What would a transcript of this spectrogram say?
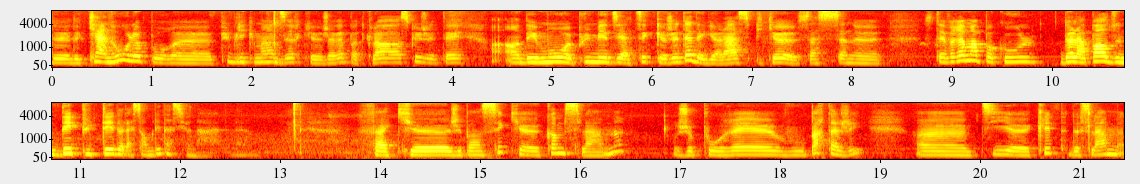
de, canaux là, pour publiquement dire que j'avais pas de classe, que j'étais, en, des mots plus médiatiques, que j'étais dégueulasse, puis que ça, ça ne... C'était vraiment pas cool de la part d'une députée de l'Assemblée nationale. Fait que euh, j'ai pensé que, comme slam, je pourrais vous partager un petit euh, clip de slam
